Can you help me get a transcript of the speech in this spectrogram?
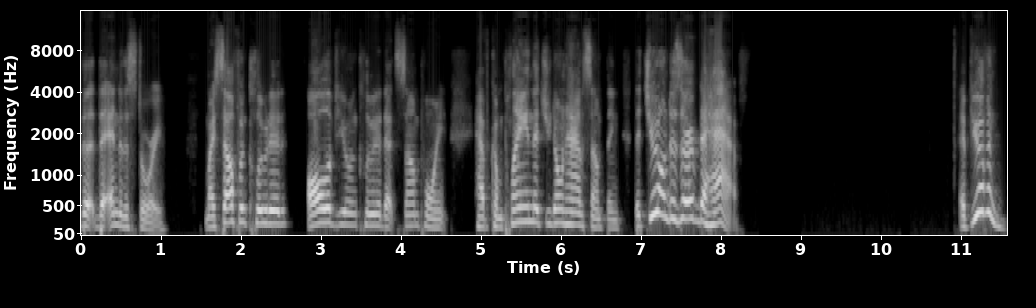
the, the end of the story. Myself included, all of you included at some point, have complained that you don't have something that you don't deserve to have. If you haven't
